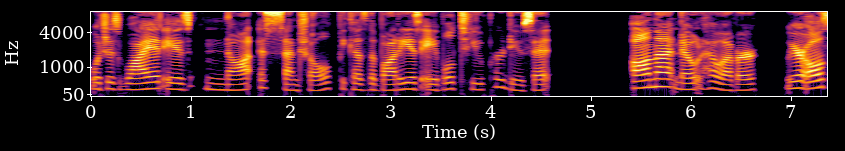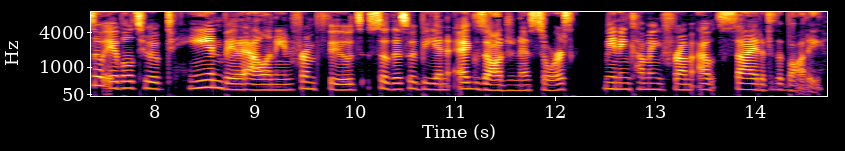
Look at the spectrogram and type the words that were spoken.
which is why it is not essential because the body is able to produce it. On that note, however, we are also able to obtain beta alanine from foods, so this would be an exogenous source, meaning coming from outside of the body.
